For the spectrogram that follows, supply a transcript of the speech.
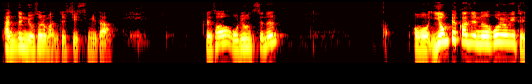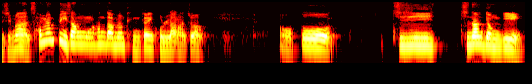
반등 요소를 만들 수 있습니다. 그래서 오리온스는 어, 2연패까지는 허용이 되지만 3연패 이상 한다면 굉장히 곤란하죠. 어, 또 지, 지난 경기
